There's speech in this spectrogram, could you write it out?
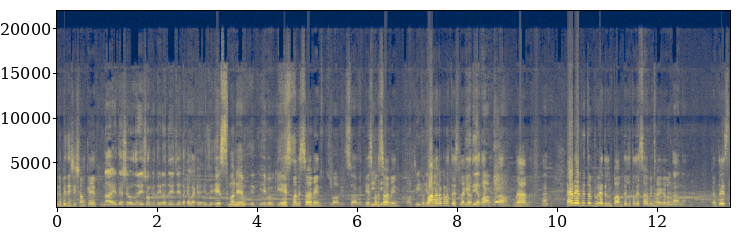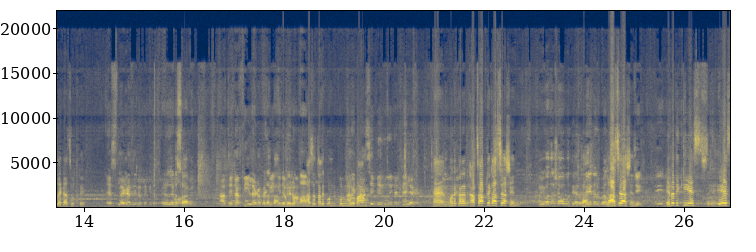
এটা বিদেশি সংকেত? না এই দেশে ওদের এই সংকেত। এটা এই যে দেখা লেখা এই যে এস মানে এইভাবে কি? এস মানে সয়াবিন। সোয়াবিন। এস মানে সয়াবিন। তো পামের ওখানে তো এস লেখা দিয়ে। থাকে না না। হ্যাঁ? হ্যাঁ এর ভিতর ঢুকে দিলেন পাম। দিলে তাহলে সয়াবিন হয়ে গেল। না না। কিন্তু এস লেখা আছে উপরে। এস লেখা যেটা থাকে এটা এটা সয়াবিন। আর যেটা পি লেখা থাকে এটা পাম। আচ্ছা তাহলে কোন কোন পাম? আছে বেনু এটা পি লেখা। হ্যাঁ মনে করেন আচ্ছা আপনি কাছে আসেন। আমি বাজার সভাপতি আর উনি এটার ভালো- কাছে আসেন। এটাতে কি এস এস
